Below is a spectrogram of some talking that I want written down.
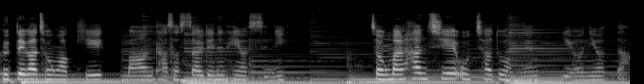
그때가 정확히 45살 되는 해였으니 정말 한치의 오차도 없는 예언이었다.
